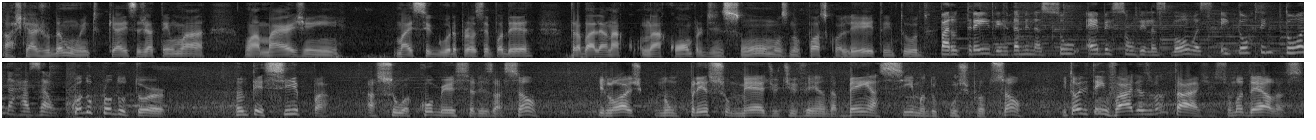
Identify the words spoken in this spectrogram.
acho que ajuda muito, que aí você já tem uma, uma margem mais segura para você poder trabalhar na, na compra de insumos, no pós-colheita, em tudo. Para o trader da Minasul, Eberson Vilas Boas, Heitor tem toda a razão. Quando o produtor antecipa a sua comercialização, e lógico, num preço médio de venda bem acima do custo de produção, então ele tem várias vantagens. Uma delas,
